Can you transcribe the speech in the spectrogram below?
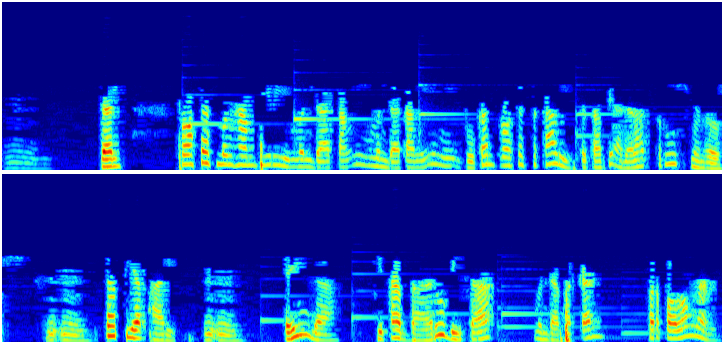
Hmm. Dan proses menghampiri, mendatangi, mendatangi ini bukan proses sekali, tetapi adalah terus menerus, hmm. setiap hari. Hmm. Sehingga kita baru bisa mendapatkan pertolongan,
